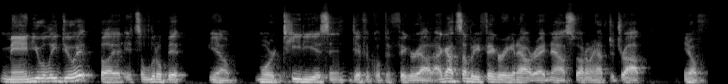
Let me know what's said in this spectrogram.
manually do it, but it's a little bit you know more tedious and difficult to figure out. I got somebody figuring it out right now, so I don't have to drop you know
